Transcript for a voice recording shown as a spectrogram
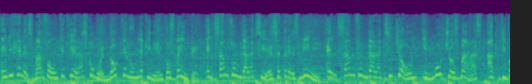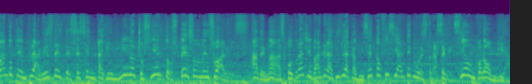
Elige el smartphone que quieras como el Nokia Lumia 520, el Samsung Galaxy S3 Mini, el Samsung Galaxy Zone y muchos más, activándote en planes desde 61,800 pesos mensuales. Además, podrás llevar gratis la camiseta oficial de nuestra selección Colombia.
